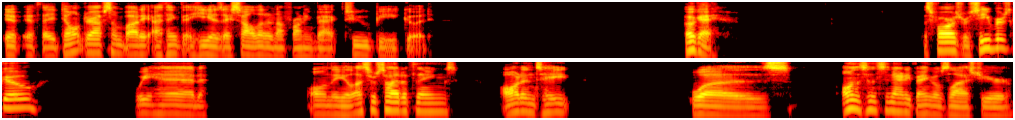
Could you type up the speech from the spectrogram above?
if if they don't draft somebody, I think that he is a solid enough running back to be good. Okay. As far as receivers go, we had on the lesser side of things, Auden Tate was on the Cincinnati Bengals last year.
